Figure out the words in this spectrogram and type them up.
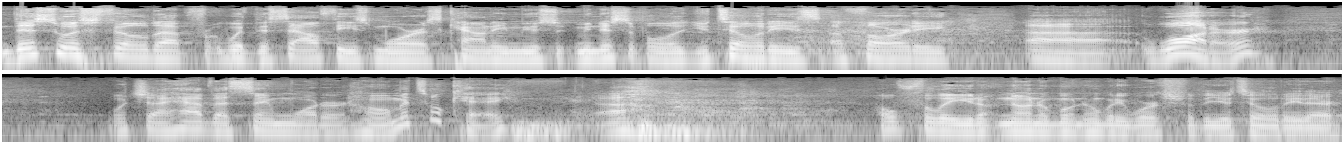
This was filled up with the Southeast Morris County Municipal Utilities Authority uh, water, which I have that same water at home. It's okay. Uh, hopefully, you don't, no, no, nobody works for the utility there.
